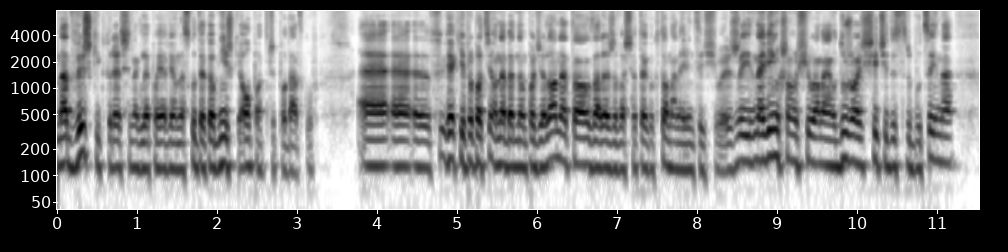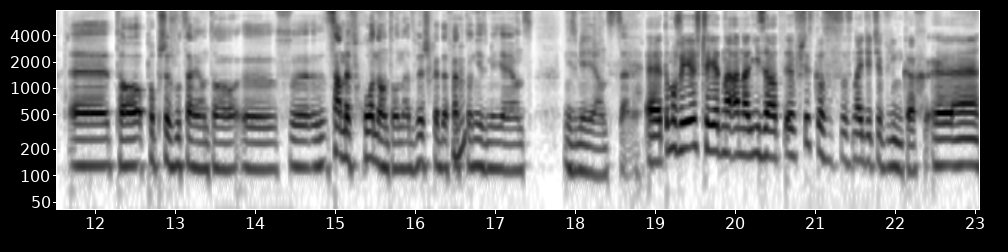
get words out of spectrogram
nadwyżki, które się nagle pojawiają na skutek obniżki opłat czy podatków, e, e, w jakiej proporcji one będą podzielone, to zależy właśnie od tego, kto ma najwięcej siły. Jeżeli największą siłę mają duże sieci dystrybucyjne, e, to poprzerzucają to, e, w, same wchłoną tą nadwyżkę, de facto nie zmieniając nie zmieniając ceny. E, to może jeszcze jedna analiza. E, wszystko znajdziecie w linkach. E,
